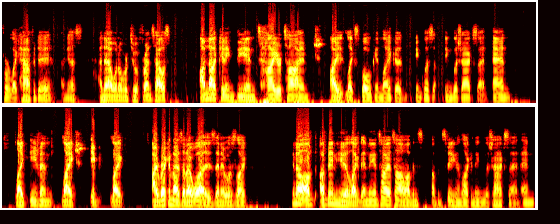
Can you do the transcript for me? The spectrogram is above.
for like half a day, I guess, and then I went over to a friend's house. I'm not kidding. The entire time I like spoke in like a English English accent, and like even like it like I recognized that I was, and it was like, you know, I've I've been here like and the entire time I've been I've been speaking like an English accent, and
